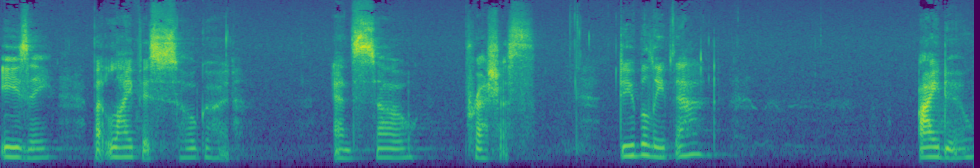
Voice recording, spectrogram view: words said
easy, but life is so good and so precious. Do you believe that? I do.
